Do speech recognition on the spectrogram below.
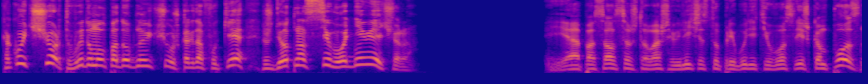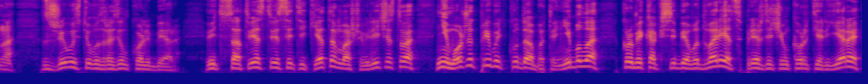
«Какой черт выдумал подобную чушь, когда Фуке ждет нас сегодня вечером?» «Я опасался, что Ваше Величество прибудете его слишком поздно», — с живостью возразил Кольбер. «Ведь в соответствии с этикетом Ваше Величество не может прибыть куда бы то ни было, кроме как себе во дворец, прежде чем квартирьеры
